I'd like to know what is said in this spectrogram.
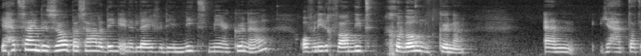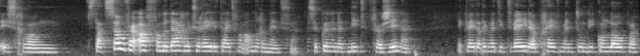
Ja, het zijn de zo basale dingen in het leven die niet meer kunnen, of in ieder geval niet gewoon kunnen. En ja, dat is gewoon. staat zo ver af van de dagelijkse realiteit van andere mensen. Ze kunnen het niet verzinnen. Ik weet dat ik met die tweede op een gegeven moment, toen die kon lopen,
